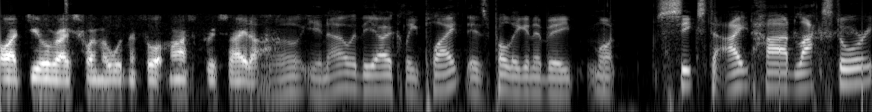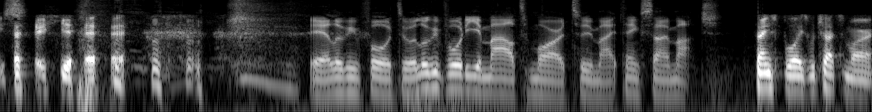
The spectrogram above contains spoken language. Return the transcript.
ideal race for him. I wouldn't have thought Master Crusader. Well, you know, with the Oakleigh plate, there's probably going to be, what, six to eight hard luck stories? yeah. yeah, looking forward to it. Looking forward to your mail tomorrow, too, mate. Thanks so much. Thanks, boys. We'll chat tomorrow.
